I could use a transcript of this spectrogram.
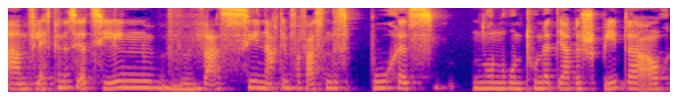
Ähm, vielleicht können Sie erzählen, was Sie nach dem Verfassen des Buches nun rund 100 Jahre später auch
